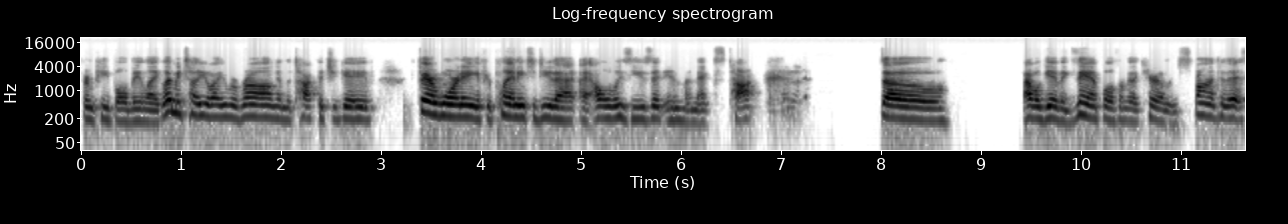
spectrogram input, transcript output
from people being like, let me tell you why you were wrong and the talk that you gave. Fair warning, if you're planning to do that, I always use it in my next talk. So I will give examples. I'm like, Carolyn, respond to this.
